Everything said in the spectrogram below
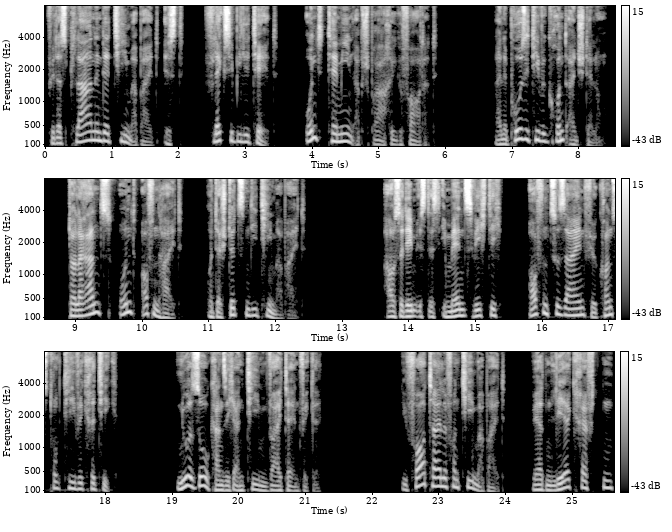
Für das Planen der Teamarbeit ist Flexibilität und Terminabsprache gefordert. Eine positive Grundeinstellung, Toleranz und Offenheit unterstützen die Teamarbeit. Außerdem ist es immens wichtig, offen zu sein für konstruktive Kritik. Nur so kann sich ein Team weiterentwickeln. Die Vorteile von Teamarbeit werden Lehrkräften,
